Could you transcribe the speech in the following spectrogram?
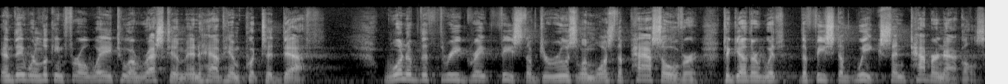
and they were looking for a way to arrest him and have him put to death. One of the three great feasts of Jerusalem was the Passover, together with the Feast of Weeks and Tabernacles.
